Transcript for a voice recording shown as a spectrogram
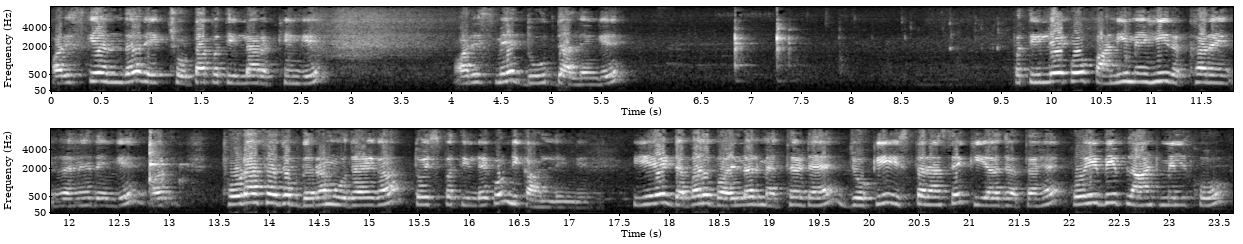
और इसके अंदर एक छोटा पतीला रखेंगे और इसमें दूध डालेंगे। पतीले को पानी में ही रखा रहने देंगे और थोड़ा सा जब गर्म हो जाएगा तो इस पतीले को निकाल लेंगे। ये डबल बॉयलर मेथड है, जो कि इस तरह से किया जाता है। कोई भी प्लांट मिल्क हो,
